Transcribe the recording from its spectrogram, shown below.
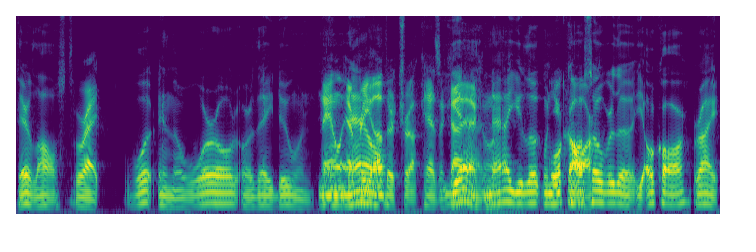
they're lost. Right. What in the world are they doing? Now And every other truck has a kayak yeah. on. Now it. you look when Or you cross car. over the yeah, oh, or car, right?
